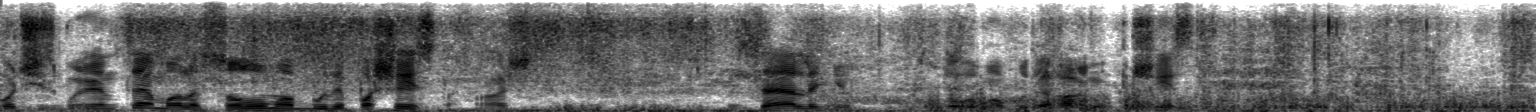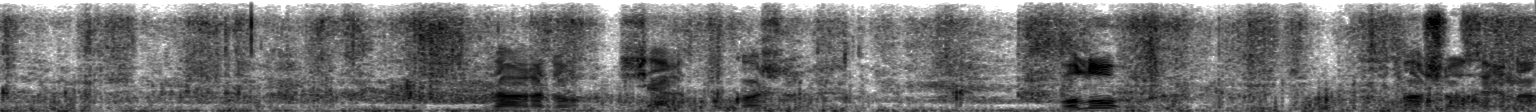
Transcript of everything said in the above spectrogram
Хоч і з бурянцем, але солома буде пашиста. Зеленю, солома буде гарно пашиста. Зараз ще раз покажу вологу нашого зерна.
